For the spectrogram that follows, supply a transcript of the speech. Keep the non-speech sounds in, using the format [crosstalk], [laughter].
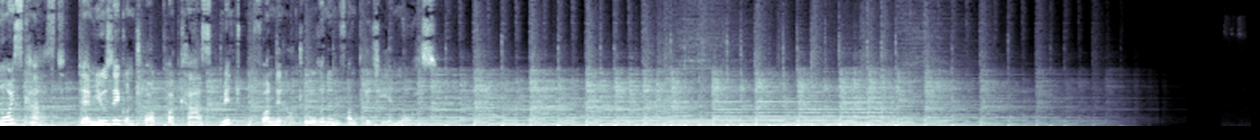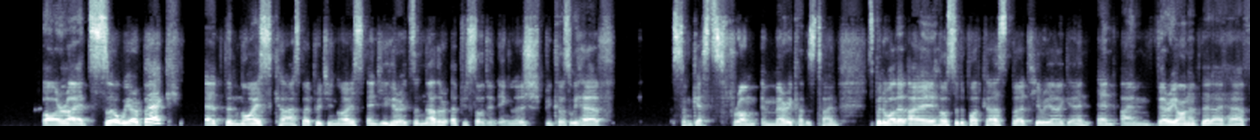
Noisecast, der Music- und Talk-Podcast mit und von den Autorinnen von Pretty in Noise. All right, so we are back at the Noisecast by Pretty Noise, and you hear it's another episode in English because we have some guests from America this time. It's been a while that I hosted a podcast, but here we are again, and I'm very honored that I have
